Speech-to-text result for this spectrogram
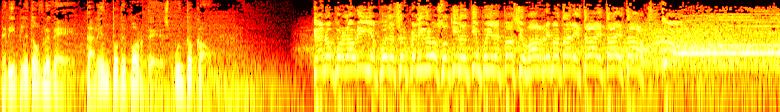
www.talentodeportes.com Ganó por la orilla, puede ser peligroso, tiene el tiempo y el espacio, va a rematar, está, está, está. ¡Gol!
